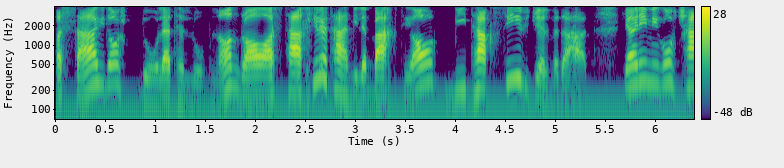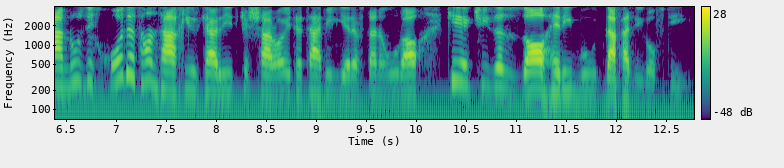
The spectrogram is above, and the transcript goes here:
و سعی داشت دولت لبنان را از تأخیر تحویل بختیار بی تقصیر جلوه دهد. یعنی می‌گفت چند روزی خودتان تأخیر کردید که شرایط تحویل گرفتن او را که یک چیز ظاهری بود نپذیرفتید.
